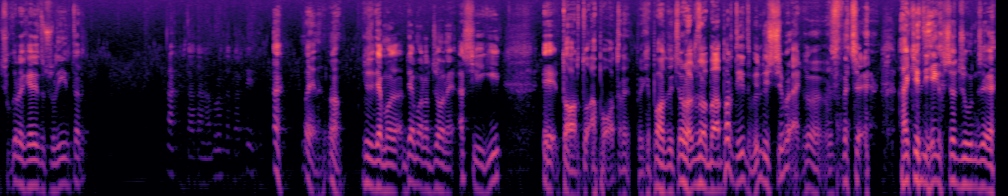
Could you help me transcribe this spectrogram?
su quello che hai detto sull'Inter. Ma che è stata una brutta partita. Eh, bene, no. Così diamo, diamo, ragione a Sighi e torto a Potre, perché Potre dice oh, una bella partita, bellissima, ecco, invece anche Diego si aggiunge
